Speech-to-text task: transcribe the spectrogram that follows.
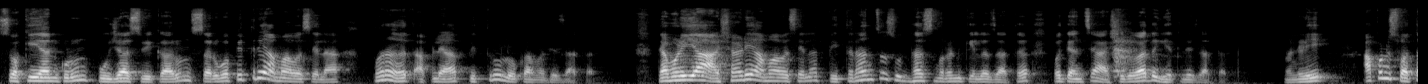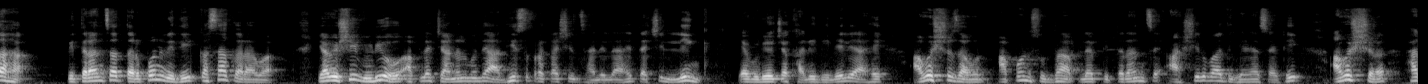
स्वकीयांकडून पूजा स्वीकारून सर्व पित्री अमावस्येला परत आपल्या पितृलोकामध्ये जातात. त्यामुळे या आषाढी अमावस्येला पितरांचं सुद्धा स्मरण केलं जातं व त्यांचे आशीर्वाद घेतले जातात. मंडळी आपण स्वतः पितरांचा तर्पण विधी कसा करावा? याविषयी व्हिडिओ आपल्या चॅनलमध्ये आधीच प्रकाशित झालेला आहे. त्याची लिंक या व्हिडिओच्या खाली दिलेली आहे. अवश्य जाऊन आपण सुद्धा आपल्या पितरांचे आशीर्वाद घेण्यासाठी अवश्य हा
